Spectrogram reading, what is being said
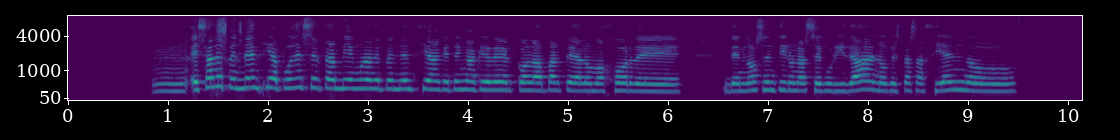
Mm, esa dependencia puede ser también una dependencia que tenga que ver con la parte a lo mejor de, de no sentir una seguridad en lo que estás haciendo.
